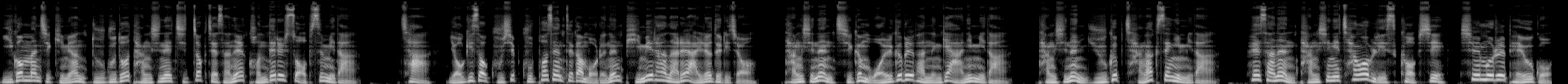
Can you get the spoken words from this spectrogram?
이것만 지키면 누구도 당신의 지적 재산을 건드릴 수 없습니다. 자, 여기서 99%가 모르는 비밀 하나를 알려드리죠. 당신은 지금 월급을 받는 게 아닙니다. 당신은 유급 장학생입니다. 회사는 당신이 창업 리스크 없이 실무를 배우고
